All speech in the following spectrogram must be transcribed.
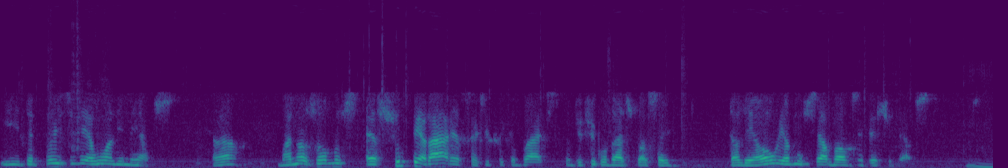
e depois em Leão Alimentos. Tá? Mas nós vamos é, superar essas dificuldades, dificuldades com a saída da Leão e anunciar novos investimentos. Hum.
